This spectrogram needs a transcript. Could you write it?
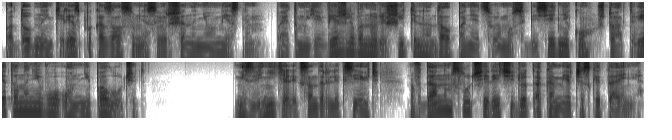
Подобный интерес показался мне совершенно неуместным, поэтому я вежливо, но решительно дал понять своему собеседнику, что ответа на него он не получит. Извините, Александр Алексеевич, но в данном случае речь идет о коммерческой тайне.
